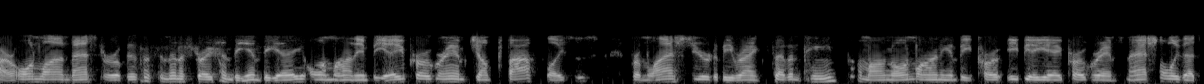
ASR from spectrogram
our online Master of Business Administration, the MBA online MBA program, jumped five places from last year to be ranked 17th among online MBA, programs nationally. That's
